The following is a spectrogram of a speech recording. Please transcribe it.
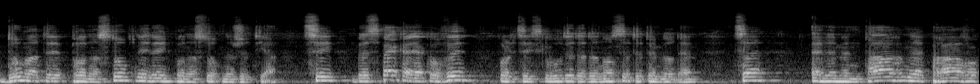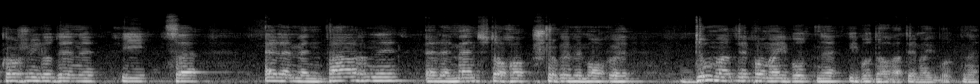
думати про наступний день, про наступне життя. Це безпека, яку ви, поліцейські, будете доносити тим людям. Це elementarne prawo każdej rodziny i C elementarny element toho, żeby my mogli dumać po majbutne i budować majbutne.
